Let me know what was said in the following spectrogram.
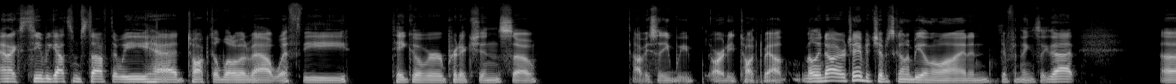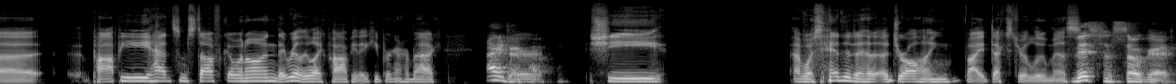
NXT, we got some stuff that we had talked a little bit about with the takeover predictions. So obviously, we already talked about million dollar championship is going to be on the line and different things like that. Uh, Poppy had some stuff going on. They really like Poppy. They keep bringing her back. I enjoy that. She I was handed a, a drawing by Dexter Lumis. This was so good.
